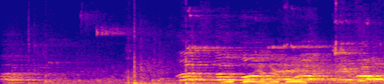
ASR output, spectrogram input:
We're playing there, boys.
